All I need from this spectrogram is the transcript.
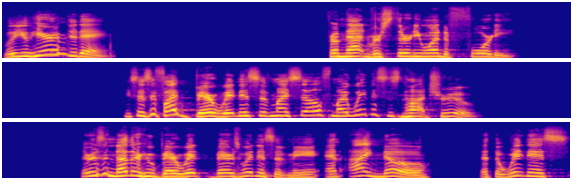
Will you hear him today? From that in verse 31 to 40. He says, If I bear witness of myself, my witness is not true. There is another who bear wit- bears witness of me, and I know that the witness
